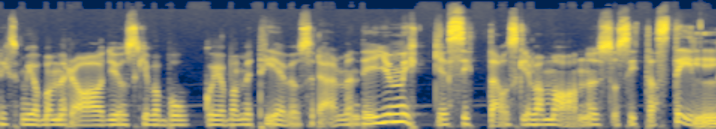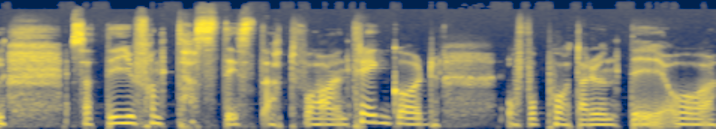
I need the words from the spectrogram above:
liksom jobba med radio, skriva bok och jobba med tv och sådär. Men det är ju mycket sitta och skriva manus och sitta still. Så det är ju fantastiskt att få ha en trädgård och få påta runt i. Och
